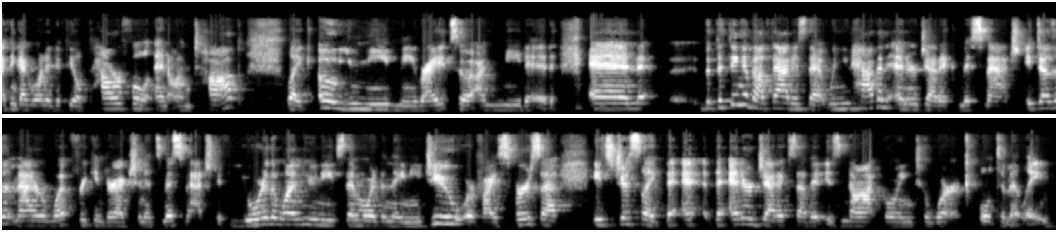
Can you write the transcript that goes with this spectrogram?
i think i wanted to feel powerful and on top like oh you need me right so i'm needed mm-hmm. and uh, but the thing about that is that when you have an energetic mismatch, it doesn't matter what freaking direction it's mismatched. If you're the one who needs them more than they need you, or vice versa, it's just like the the energetics of it is not going to work ultimately.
